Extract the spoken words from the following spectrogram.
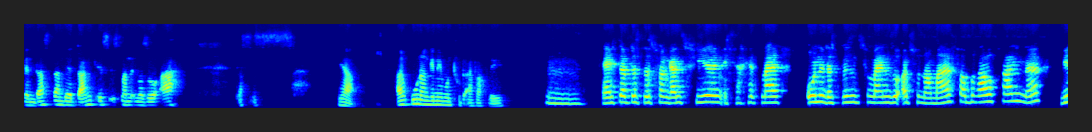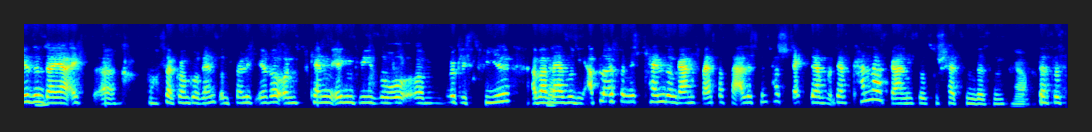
wenn das dann der Dank ist, ist man immer so, ach, das ist ja unangenehm und tut einfach weh. Hm. Ja, ich glaube, dass das von ganz vielen, ich sag jetzt mal, ohne das Böse zu meinen, so Otto-Normalverbrauchern, ne? Wir sind Mhm. da ja echt äh, außer Konkurrenz und völlig irre und kennen irgendwie so ähm, möglichst viel. Aber Ja. wer so die Abläufe nicht kennt und gar nicht weiß, was da alles hintersteckt, der, der kann das gar nicht so zu schätzen wissen. Ja. Das ist,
